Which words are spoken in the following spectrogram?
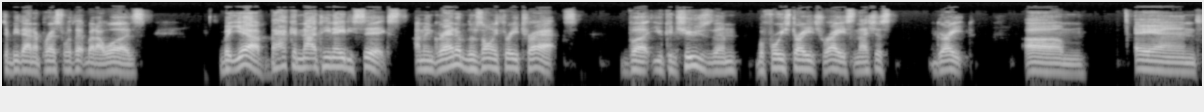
to be that impressed with it, but I was. But yeah, back in 1986, I mean, granted, there's only three tracks, but you can choose them before you start each race, and that's just great. Um, and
